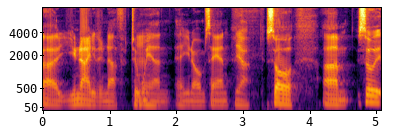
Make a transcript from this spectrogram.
uh, united enough to mm. win? Uh, you know what I'm saying? Yeah. So, um, so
